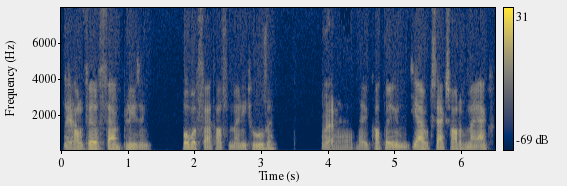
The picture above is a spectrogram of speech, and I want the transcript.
ja, Vooral veel fanpleasing. Boba Fett had voor mij niet hoeven. nee, ik had er, ja, wat ik zei, ze hadden voor mij eigenlijk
